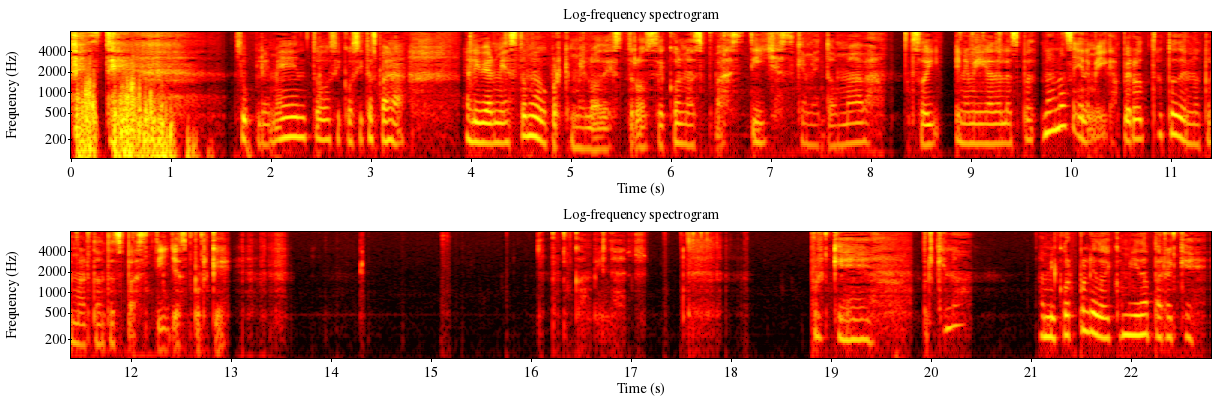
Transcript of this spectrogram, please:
este, suplementos y cositas para aliviar mi estómago porque me lo destrocé con las pastillas que me tomaba. Soy enemiga de las pastillas. No, no soy enemiga, pero trato de no tomar tantas pastillas porque... Combinar. Porque... ¿Por qué no? A mi cuerpo le doy comida para que...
